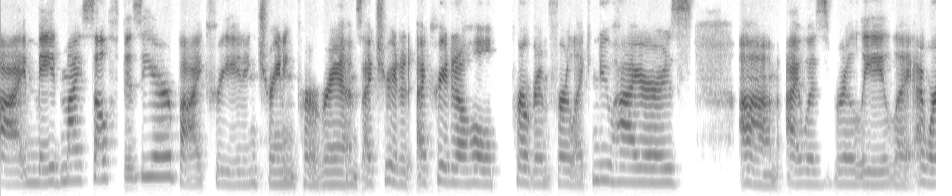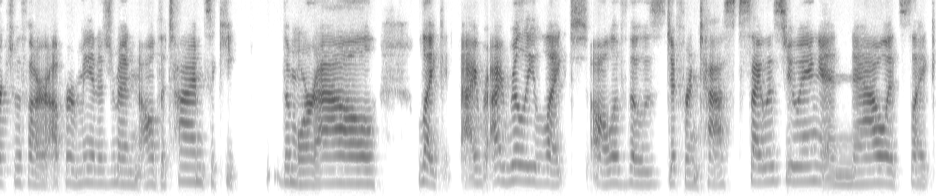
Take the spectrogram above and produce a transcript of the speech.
I made myself busier by creating training programs. I created I created a whole program for like new hires. Um, I was really like I worked with our upper management all the time to keep the morale. Like I I really liked all of those different tasks I was doing, and now it's like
